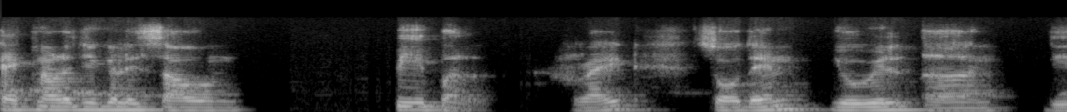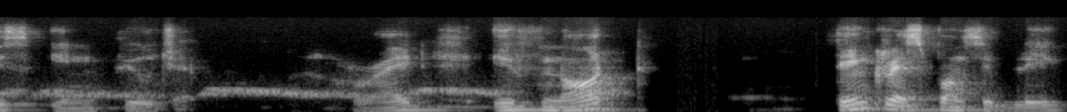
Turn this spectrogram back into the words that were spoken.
technologically sound people right? So then you will earn this in future right if not think responsibly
